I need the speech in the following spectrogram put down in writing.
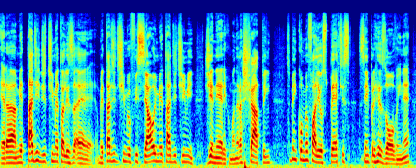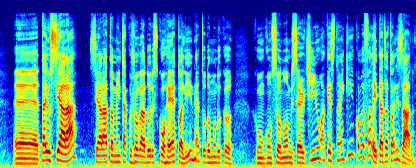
era metade de time atualizado, é, metade de time oficial e metade de time genérico, mano, era chato, hein? Se bem que como eu falei, os patches sempre resolvem, né? É, tá aí o Ceará, Ceará também tá com os jogadores corretos ali, né? Todo mundo com, com, com seu nome certinho, a questão é que, como eu falei, tá desatualizado.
